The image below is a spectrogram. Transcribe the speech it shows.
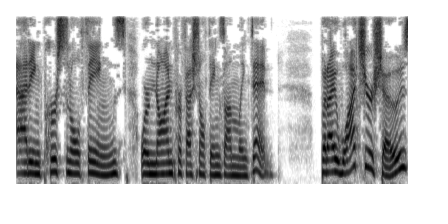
adding personal things or non-professional things on LinkedIn. But I watch your shows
